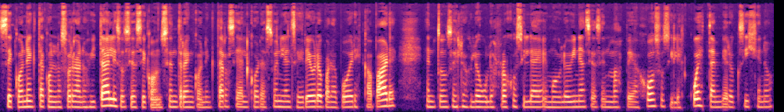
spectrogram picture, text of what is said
se conecta con los órganos vitales, o sea, se concentra en conectarse al corazón y al cerebro para poder escapar, entonces los glóbulos rojos y la hemoglobina se hacen más pegajosos y les cuesta enviar oxígeno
